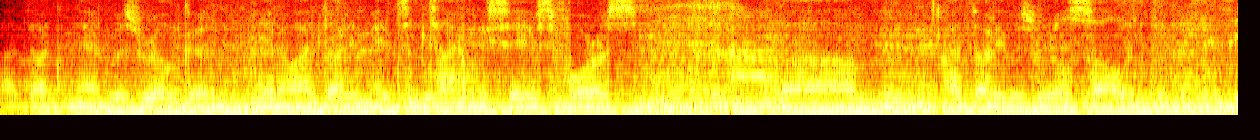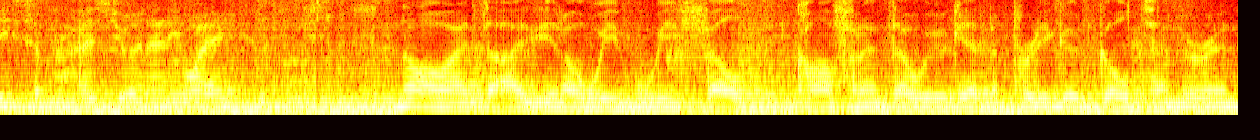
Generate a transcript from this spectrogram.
I thought Ned was real good. You know, I thought he made some timely saves for us. Um, I thought he was real solid. Has he surprised you in any way? No, I thought you know we we felt confident that we were getting a pretty good goaltender, and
